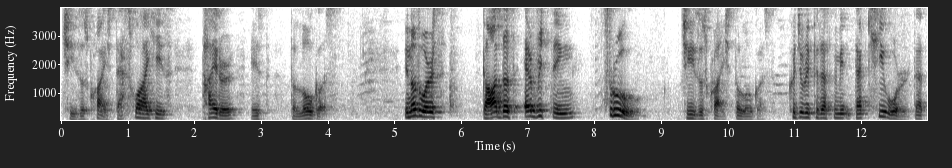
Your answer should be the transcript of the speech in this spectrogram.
Jesus Christ. That's why his title is the Logos. In other words, God does everything through Jesus Christ, the Logos. Could you repeat after me? That key word, that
